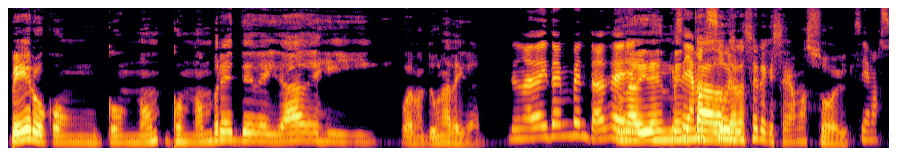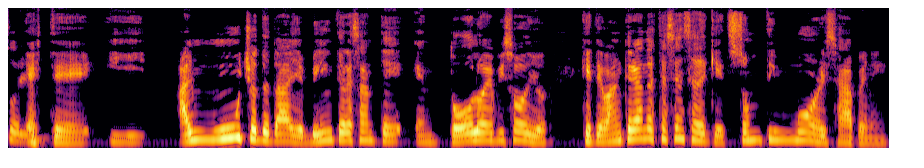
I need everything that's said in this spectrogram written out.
pero con, con, nom- con nombres de deidades y, bueno, de una deidad. De una deidad inventada. De una deidad inventada de la serie que se llama Sol. Se llama Sol. Este, y hay muchos detalles bien interesantes en todos los episodios que te van creando esta esencia de que something more is happening.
